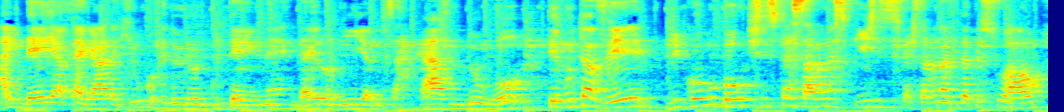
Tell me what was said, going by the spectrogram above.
a ideia, a pegada que o corredor irônico tem, né, da ironia, do sarcasmo, do humor, tem muito a ver de como o Bolt se expressava nas pistas, se expressava na vida pessoal.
